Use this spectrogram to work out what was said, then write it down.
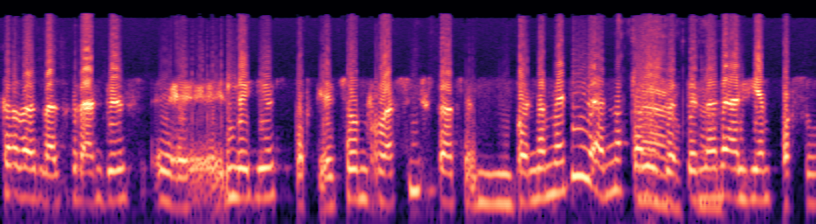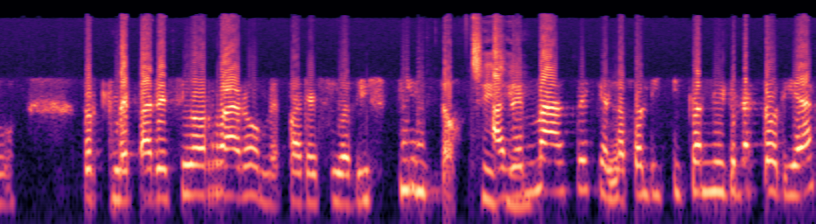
todas las grandes eh, leyes porque son racistas en buena medida. No puedes detener a alguien por su porque me pareció raro, me pareció distinto. Además de que la política migratoria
